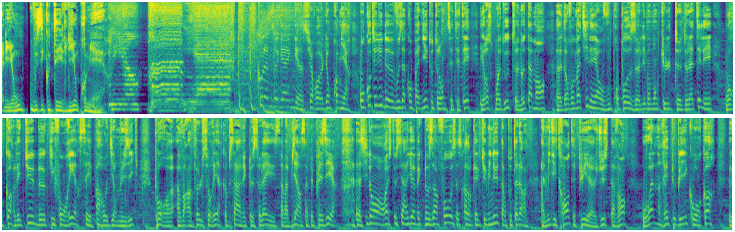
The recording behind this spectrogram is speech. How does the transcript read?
À Lyon, vous écoutez Lyon Première. Cool and the Gang sur euh, Lyon Première. On continue de vous accompagner tout au long de cet été et en ce mois d'août notamment euh, dans vos matinées. On vous propose les moments cultes de la télé ou encore les tubes qui font rire, ces parodies en musique pour euh, avoir un peu le sourire comme ça avec le soleil. Ça va bien, ça fait plaisir. Sinon, on reste sérieux avec nos infos. Ça sera dans quelques minutes, hein, tout à l'heure à 12h30 et puis juste avant One Republic ou encore euh,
